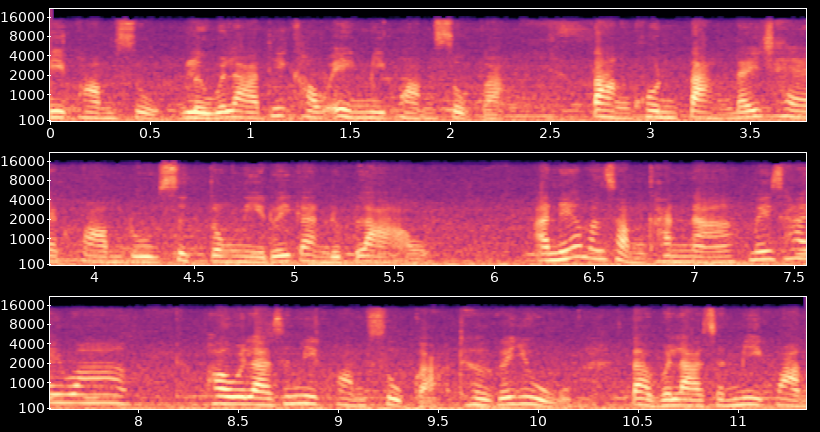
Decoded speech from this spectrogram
มีความสุข หรือเวลาที่เขาเองมีความสุขอะต่างคนต่างได้แชร์ความรู้สึกตรงนี้ด้วยกันหรือเปล่า อันนี้มันสำคัญนะ ไม่ใช่ว่าพอเวลาฉันมีความสุขอะเธอก็อยู่ แต่เวลาฉันมีความ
